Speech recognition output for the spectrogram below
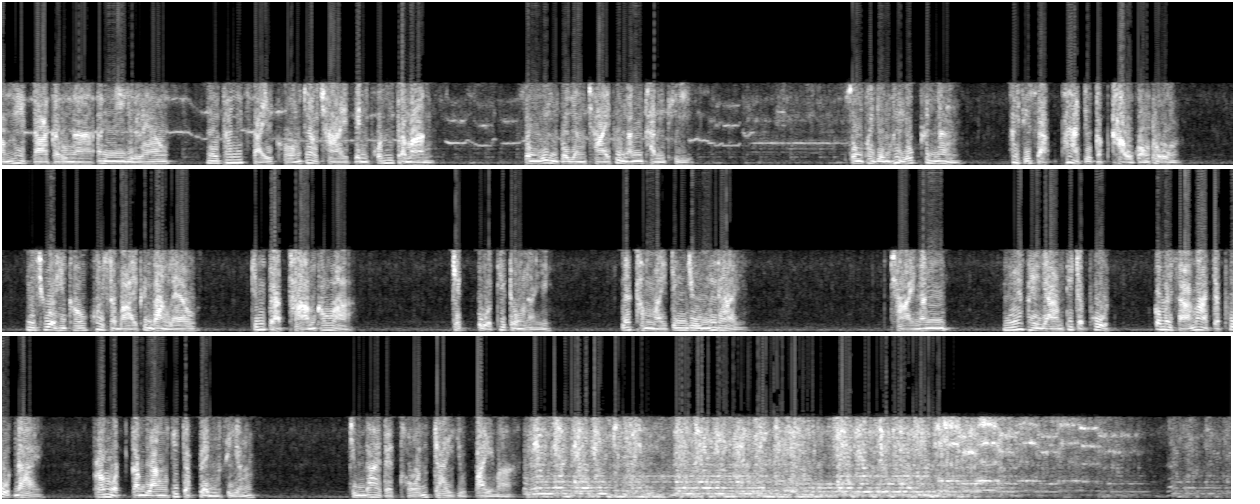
ความเมตตากรุณาอันมีอยู่แล้ว ในพระนิสัยของเจ้าชายเป็นพ้นประมาณ ทรงวิ่งไปยังชายผู้นั้นทันที ทรงพยุงให้ลุกขึ้นนั่ง ให้ศีรษะพาดอยู่กับเข่าของพระองค์เมื่อช่วยให้เขาค่อยสบายขึ้นบ้างแล้ว จึงตรัสถามเขาว่า เจ็บปวดที่ตรงไหน และทำไมจึงยืนไม่ได้ ชายนั้นแม้พยายามที่จะพูด ก็ไม่สามารถจะพูดได้ เพราะหมดกำลังที่จะเปล่งเสียง จึงได้แต่ถอนใจอยู่ไปมา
